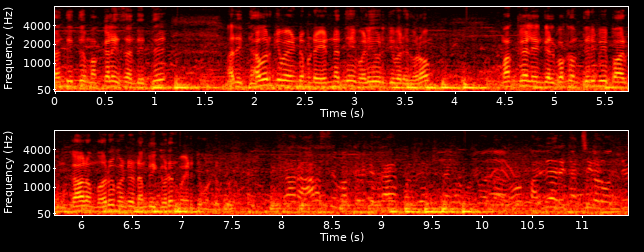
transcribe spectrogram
சந்தித்து மக்களை சந்தித்து அதை தவிர்க்க வேண்டும் என்ற எண்ணத்தை வலியுறுத்தி வருகிறோம். மக்கள் எங்கள் பக்கம் திரும்பி பார்க்கும் காலம் வரும் என்ற நம்பிக்கையுடன் பயணித்துக் கொண்டிருக்கிறோம். அரசு மக்களுக்கு எதிராக பல்வேறு திட்டங்கள் கொண்டு வந்தாலும் பல்வேறு கட்சிகள் வந்து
